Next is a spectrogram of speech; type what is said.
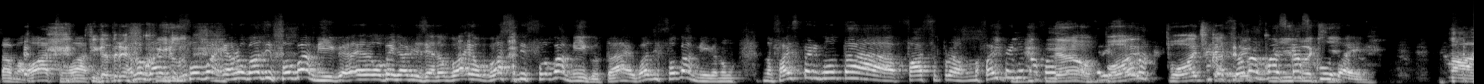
Tá bom, ótimo, ótimo. fica tranquilo. Eu não gosto de fogo, eu não gosto de fogo amigo, é, ou melhor dizendo, eu, eu gosto de fogo amigo, tá? Eu gosto de fogo amigo. Não, não faz pergunta fácil para. Não faz pergunta fácil. Não, não. pode, pode ficar tranquilo. mais cascudo aí. Ó,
